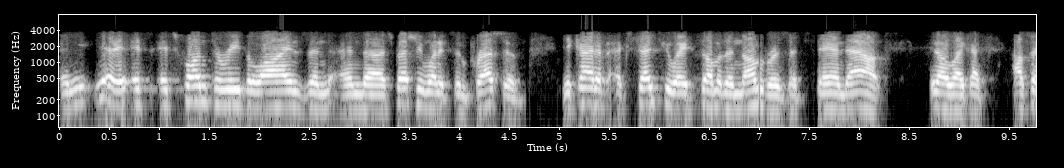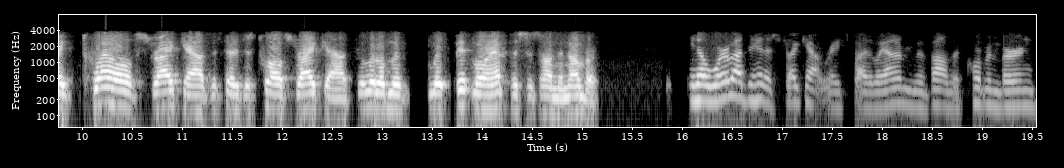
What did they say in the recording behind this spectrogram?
And yeah, it's it's fun to read the lines, and and uh, especially when it's impressive, you kind of accentuate some of the numbers that stand out. You know, like I, I'll say 12 strikeouts instead of just 12 strikeouts. A little bit, bit more emphasis on the number. You know, we're about to hit a strikeout race, by the way. I don't even follow the Corbin Burnes.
